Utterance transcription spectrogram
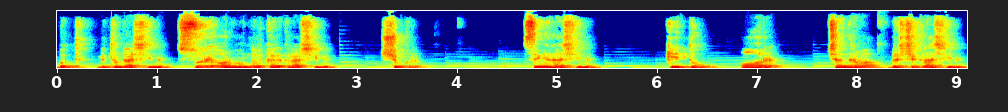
बुध मिथुन राशि में, सूर्य और मंगल कर्क राशि में, शुक्र सिंह राशि में, केतु और चंद्रमा वृश्चिक राशि में,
